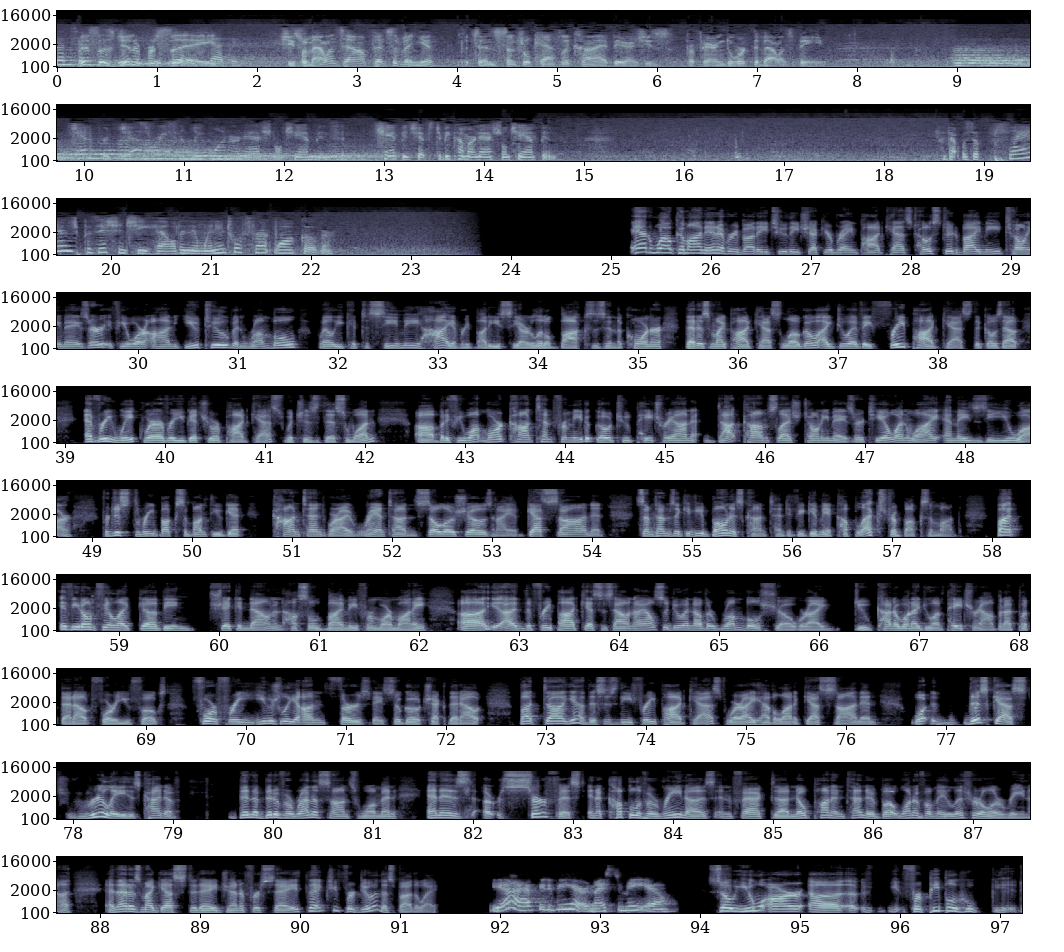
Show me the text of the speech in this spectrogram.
This is Jennifer Sey. She's from Allentown, Pennsylvania, attends Central Catholic High there, and she's preparing to work the balance beam. Jennifer just recently won our national champions, championships to become our national champion. That was a plunge position she held and then went into a front walkover. And welcome on in, everybody, to the Check Your Brain podcast hosted by me, Tony Mazur. If you are on YouTube and Rumble, well, you get to see me. Hi, everybody. You see our little boxes in the corner. That is my podcast logo. I do have a free podcast that goes out every week wherever you get your podcast, which is this one. Uh, but if you want more content from me, to go to patreon.com slash Tony Mazur, T O N Y M A Z U R. For just three bucks a month, you get content where I rant on solo shows and I have guests on. And sometimes I give you bonus content if you give me a couple extra bucks a month. But if you don't feel like uh, being shaken down and hustled by me for more money, uh, I, the free podcast is out. And I also do another Rumble show where I do kind of what I do on Patreon, but I put that out for you folks for free, usually on Thursday. So go check that out. But uh, yeah, this is the free podcast where I have a lot of guests on. And what this guest really has kind of been a bit of a renaissance woman and is uh, surfaced in a couple of arenas. In fact, uh, no pun intended, but one of them a literal arena. And that is my guest today, Jennifer Sey. Thank you for doing this, by the way. Yeah, happy to be here. Nice to meet you. So you are uh, for people who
